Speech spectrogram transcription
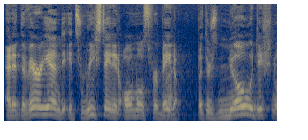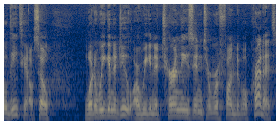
and at the very end, it's restated almost verbatim. Right but there's no additional detail. So, what are we going to do? Are we going to turn these into refundable credits?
